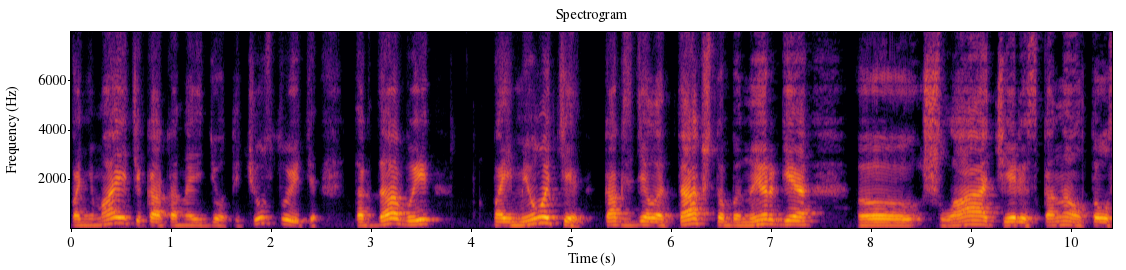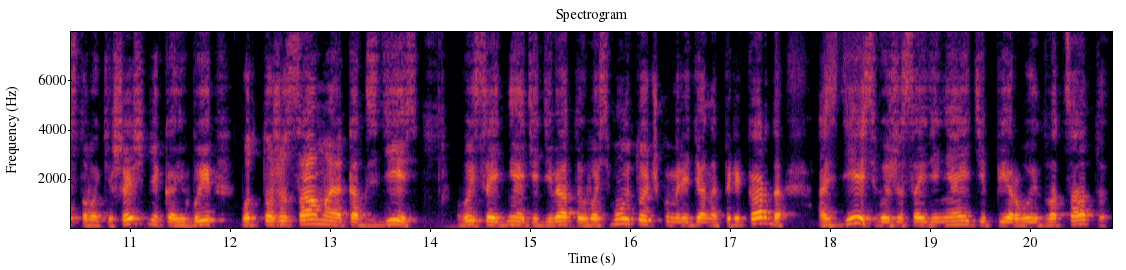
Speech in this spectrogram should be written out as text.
понимаете, как она идет и чувствуете, тогда вы поймете, как сделать так, чтобы энергия э, шла через канал толстого кишечника, и вы вот то же самое, как здесь, вы соединяете девятую, восьмую точку меридиана перикарда, а здесь вы же соединяете первую и двадцатую.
